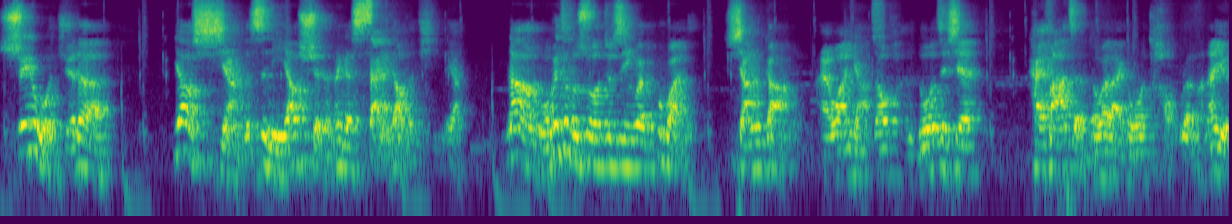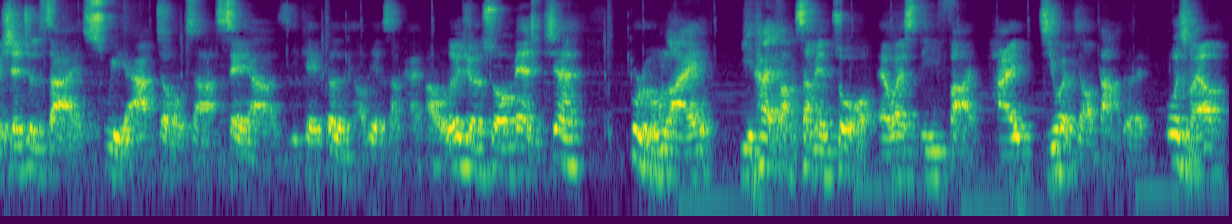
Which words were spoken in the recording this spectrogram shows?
所以我觉得要想的是你要选的那个赛道的体量。那我会这么说，就是因为不管香港、台湾、亚洲，很多这些开发者都会来跟我讨论嘛。那有些就是在 Sui、Aptos 啊、Sei 啊、ZK 各种条件上开发，我都会觉得说，Man，你现在不如来以太坊上面做 LSD Five 还机会比较大，对不对？为什么要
